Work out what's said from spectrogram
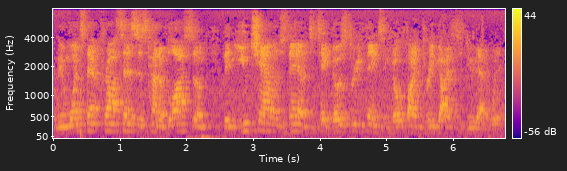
And then once that process is kind of blossomed, then you challenge them to take those three things and go find three guys to do that with.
